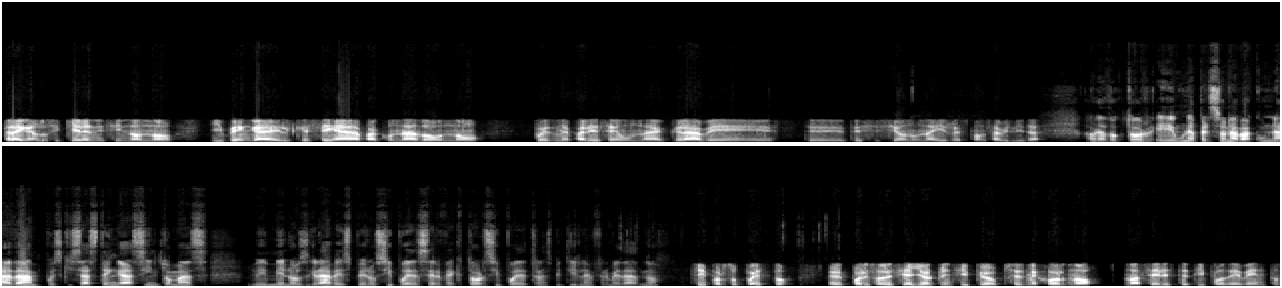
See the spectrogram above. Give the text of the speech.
tráiganlo si quieren y si no, no, y venga el que sea vacunado o no, pues me parece una grave este, decisión, una irresponsabilidad. Ahora, doctor, eh, una persona vacunada, pues quizás tenga síntomas eh, menos graves, pero sí puede ser vector, sí puede transmitir la enfermedad, ¿no? Sí, por supuesto. Eh, por eso decía yo al principio, pues es mejor no, no hacer este tipo de eventos.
